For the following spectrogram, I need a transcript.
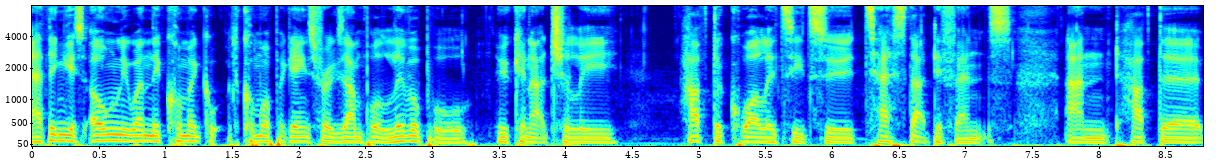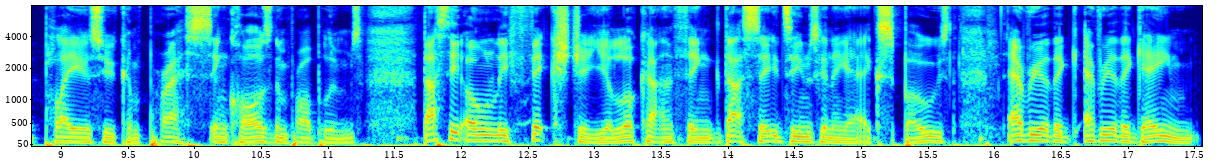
I think it's only when they come come up against, for example, Liverpool, who can actually have the quality to test that defense and have the players who can press and cause them problems. That's the only fixture you look at and think that City team's going to get exposed. Every other every other game,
